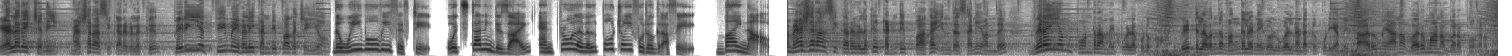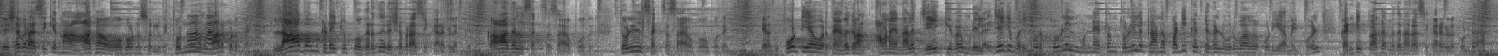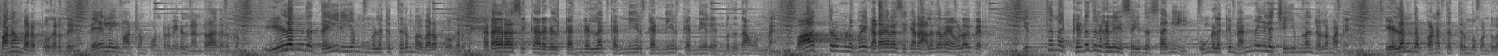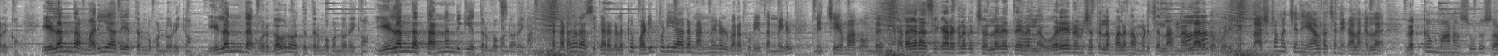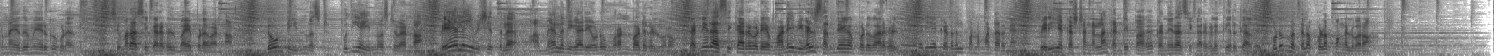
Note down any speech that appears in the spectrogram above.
ஏழரை சனி மேஷராசிக்காரர்களுக்கு பெரிய தீமைகளை கண்டிப்பாக செய்யும் The Vivo V50 with stunning design and pro-level portrait photography. Buy now. மேஷராசிக்காரர்களுக்கு கண்டிப்பாக இந்த சனி வந்து விரயம் போன்ற அமைப்புகளை கொடுக்கும். வீட்டில் வந்து மங்கள நிகழ்வுகள் நடக்கக்கூடிய அமைப்பு அருமையான வருமானம் வரப்போகிறது. ரிஷபராசிக்கு நான் ஆகா ஓகோன்னு சொல்லுவேன். தொண்ணூறு மார்க் கொடுப்பேன். லாபம் கிடைக்க போகிறது ரிஷபராசிக்காரர்களுக்கு. காதல் சக்சஸ் ஆக போகுது. தொழில் சக்சஸ் ஆக போக போகுது. எனக்கு போட்டியாக ஒருத்தன் இருக்கிறான். அவனை என்னால் ஜெயிக்கவே முடியல. ஜெயிக்க போறீங்க. ஒரு தொழில் முன்னேற்றம் தொழிலுக்கான படிக்கட்டுகள் உருவாகக்கூடிய அமைப்புகள் கண்டிப்பாக மிதன ராசிக்காரர்களுக்கு உண்டு. பணம் வரப்போகிறது. வேலை மாற்றம் போன்றவைகள் நன்றாக இருக்கும். இழந்த தைரியம் உங்களுக்கு திரும்ப வரப்போகிறது. கடகராசிக்காரர்கள் கண்களில் கண்ணீர் கண்ணீர் கண்ணீர் என்பது தான் உண்மை பாத்ரூமில் போய் கடகராசிக்காரர் அழுதவன் எவ்வளோ பேர்? இத்தனை கெடுதல்களை செய்த சனி உங்களுக்கு நன்மைகளை செய்யும்லாம் சொல்ல மாட்டேன். இழந்த பணத்தை திரும்ப கொண்டு வரைக்கும் இழந்த மரியாதையை திரும்ப கொண்டு வரைக்கும் இழந்த ஒரு கௌரவத்தை திரும்ப கொண்டு வரைக்கும் இழந்த தன்னம்பிக்கையை திரும்ப கொண்டு வரைக்கும். இந்த கடகராசிக்காரர்களுக்கு படிப்படியாக நன்மைகள் வரக்கூடிய தன்மைகள் நிச்சயமாக உண்டு. கடகராசிக்காரங்களுக்கு சொல்லவே தேவையில்லை. ஒரே நிமிஷத்தில் பலனை முடிச்சிடலாம். நல்லா இருக்க போறீங்க. இந்த அஷ்டமச்சனி ஏழரை சனி காலங்களில் வெக்கம் மானம் சூடு சொர்ணம் எதுவுமே இருக்கக்கூடாது. சிம்மராசிக்காரர்கள் பயப்பட வேண்டாம். டோன்ட் இன்வெஸ்ட் புதிய இன்வெஸ்ட் வேண்டாம். வேலை விஷயத்தில் மேலதிகாரியோட முரண்பாடுகள் வரும். கன்னிராசிக்காரர்களுடைய மனைவிகள் சந்தேகப்படுவார்கள். பெரிய கெடுதல் பண்ண மாட்டாருங்க. பெரிய கஷ்டங்கள்லாம் கண்டிப்பாக கன்னிராசிக்காரர்களுக்கு இருக்காது. குடும்பத்தில் குழப்பங்கள் வரும்.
